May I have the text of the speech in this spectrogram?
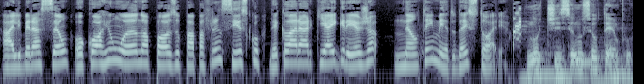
A liberação ocorre um ano após o Papa Francisco declarar que a Igreja não tem medo da história. Notícia no seu tempo.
